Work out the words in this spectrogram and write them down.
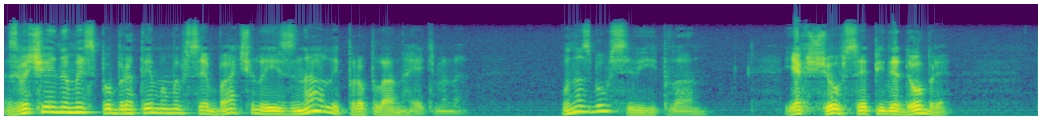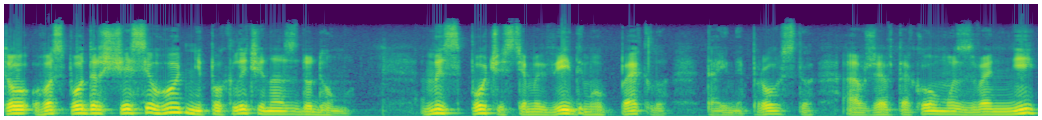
Звичайно, ми з побратимами все бачили і знали про план гетьмана. У нас був свій план. Якщо все піде добре, то господар ще сьогодні покличе нас додому. Ми з почестями війдемо в пекло, та й не просто, а вже в такому званні,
